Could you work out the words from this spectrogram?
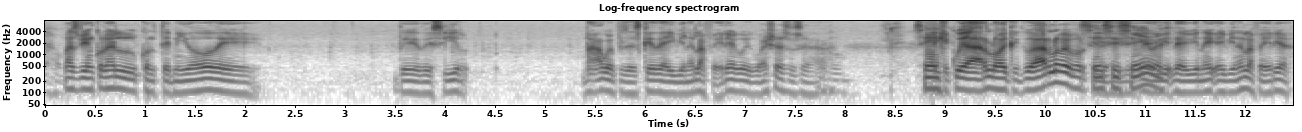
Ajá. Más bien con el contenido de, de decir, no, güey, pues es que de ahí viene la feria, güey, guachas, o sea, Sí. hay que cuidarlo, hay que cuidarlo, güey, porque Sí, sí, sí, de, ahí- güey. de ahí viene, ahí viene la feria.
